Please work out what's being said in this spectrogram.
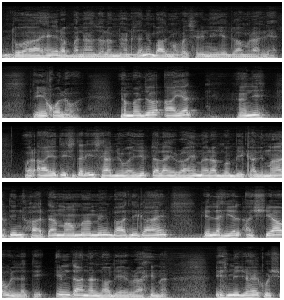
دعا ہے رب بنا ظلم حسن بعض مفسر نے یہ دعا مراد لیا۔ تو یہ قول ہوا۔ نمبر دو، آیت۔ ہاں جی۔ اور آیت اسی طرح، اس حد میں واجب طلّہ ابراہیم رب و کلمات خاتہ معمہ میں بعض نے کہا ہے کہ اللہ اشیا التی امتحان اللہ ابراہیم۔ اس میں جو ہے کچھ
